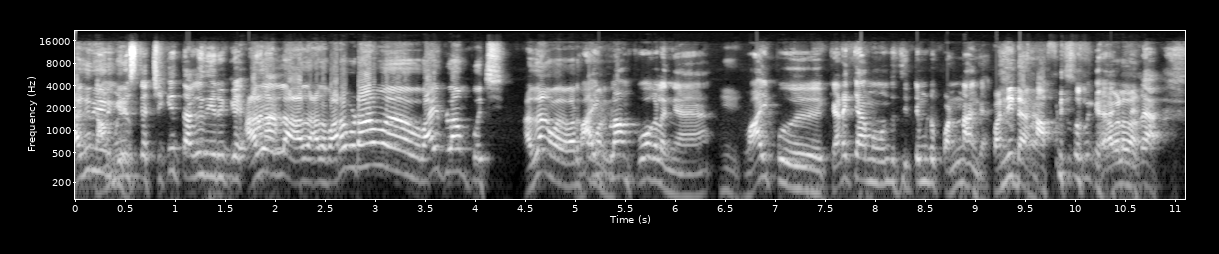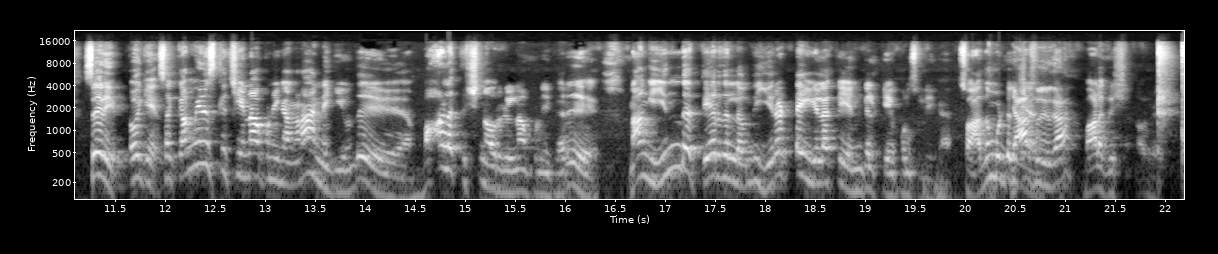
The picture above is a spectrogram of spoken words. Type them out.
தகுதி இருக்கு. கட்சிக்கு தகுதி இருக்கு. அது அல்ல அது வரவிடாம வாய்ப்பெல்லாம் போச்சு. அதான். வாய்ப்புலாம் போகலங்க. வாய்ப்பு கிடைக்காம வந்து திட்டமிட்டு பண்ணாங்க. பண்ணிட்டாங்க. அப்படி சொல்லுங்க. அவ்வளவுதான். சரி ஓகே. சார் கம்யூனிஸ்ட் கட்சி என்ன பண்ணிருக்காங்கன்னா இன்னைக்கு வந்து பாலகிருஷ்ணன் அவர்கள் என்ன பண்ணிருக்காரு? நாங்க இந்த தேர்தல்ல வந்து இரட்டை இலக்க எண்கள் கேட்போம்னு சொல்லியிருக்காரு. சோ அது மட்டும் யார். சொல்லியிருக்கா? பாலகிருஷ்ணன் அவர்கள்.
